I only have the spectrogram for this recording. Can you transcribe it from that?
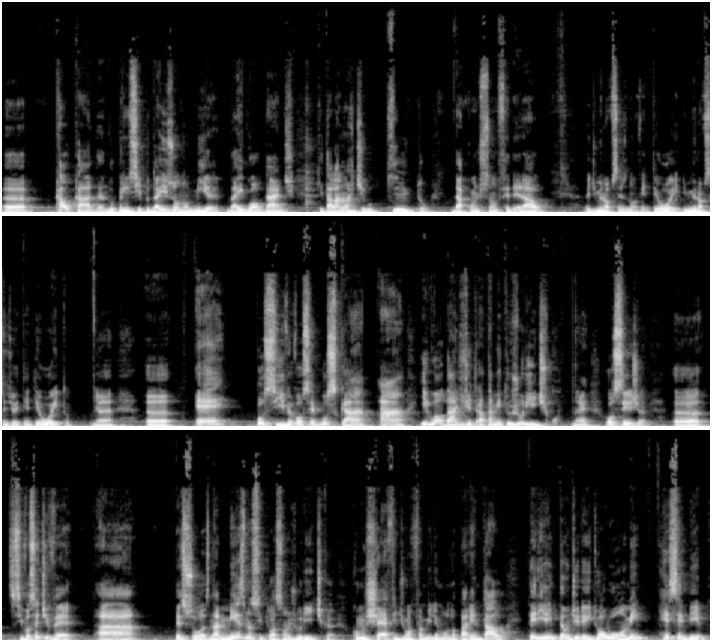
uh, calcada no princípio da isonomia, da igualdade, que está lá no artigo 5 da Constituição Federal de 1998, de 1988, né, uh, é possível você buscar a igualdade de tratamento jurídico. Né? Ou seja, uh, se você tiver a pessoas na mesma situação jurídica como chefe de uma família monoparental, teria então direito ao homem receber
